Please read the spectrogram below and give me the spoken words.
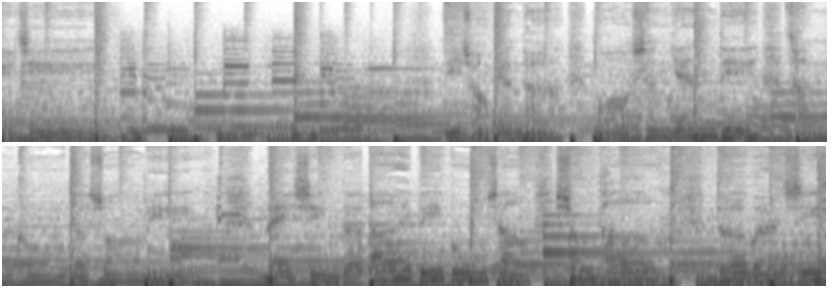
已经。你床边的陌生眼底，残酷的说明，内心的爱比不上胸膛的温馨。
